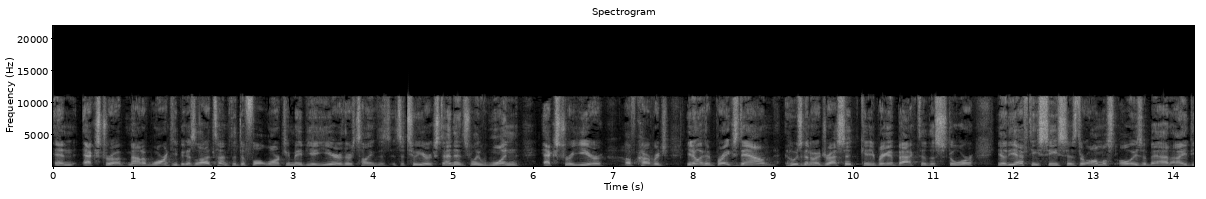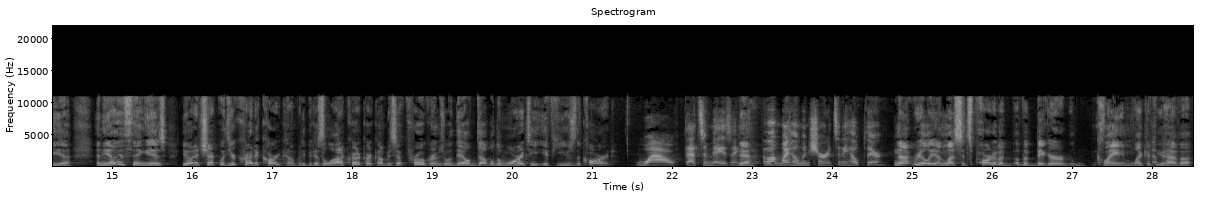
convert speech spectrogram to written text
an extra amount of warranty? Because a lot of times the default warranty may be a year. They're telling us it's a two-year extended. It's really one extra year of coverage. You know, if it breaks down, who's going to address it? Can you bring it back to the store? You know, the FTC says they're almost always a bad idea. And the other thing is, you ought to check with your credit card company because a lot of credit card companies have programs where they'll double the warranty if you use the card. Wow, that's amazing. Yeah. How about my home insurance? Any help there? Not really, unless it's part of a, of a bigger claim, like if you have a,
